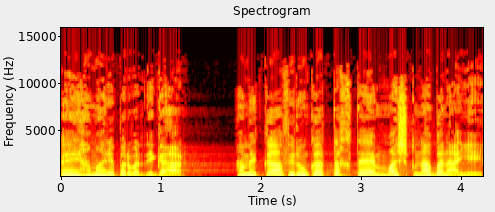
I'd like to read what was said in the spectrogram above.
اے ہمارے پروردگار ہمیں کافروں کا تختہ مشق نہ بنائیے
